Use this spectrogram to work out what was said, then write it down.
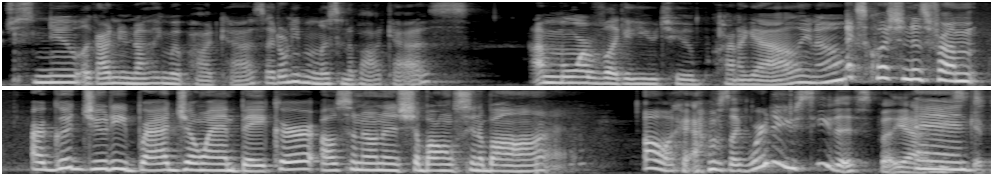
I just knew like I knew nothing about podcasts. I don't even listen to podcasts. I'm more of like a YouTube kind of gal, you know. Next question is from our good Judy Brad Joanne Baker, also known as Chabon Cinnabon. Oh, okay. I was like, where do you see this? But yeah, And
